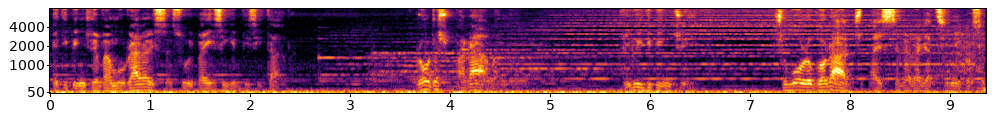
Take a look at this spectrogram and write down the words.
e dipingeva murales sui paesi che visitava. Loro sparavano e lui dipingeva. Ci vuole coraggio a essere ragazzini così.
